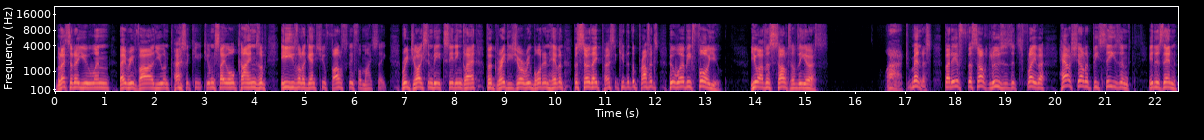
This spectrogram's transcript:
Blessed are you when they revile you and persecute you and say all kinds of evil against you falsely for my sake. Rejoice and be exceeding glad, for great is your reward in heaven, for so they persecuted the prophets who were before you. You are the salt of the earth. Wow, tremendous. But if the salt loses its flavor, how shall it be seasoned? It is then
